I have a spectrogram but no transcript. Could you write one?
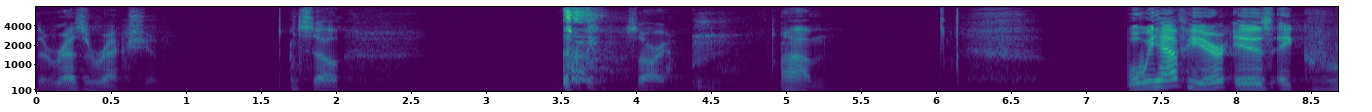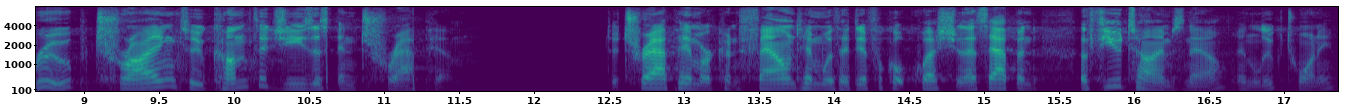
the resurrection. And so, sorry. Um, what we have here is a group trying to come to Jesus and trap him, to trap him or confound him with a difficult question. That's happened a few times now in Luke 20.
